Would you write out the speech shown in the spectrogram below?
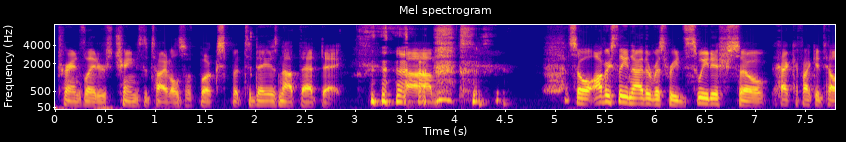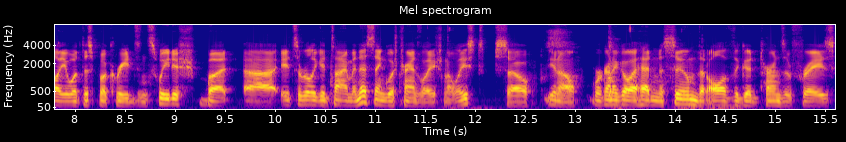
translators change the titles of books, but today is not that day. Um, so obviously neither of us read Swedish, so heck if I could tell you what this book reads in Swedish, but uh, it's a really good time in this English translation at least. So, you know, we're going to go ahead and assume that all of the good turns of phrase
